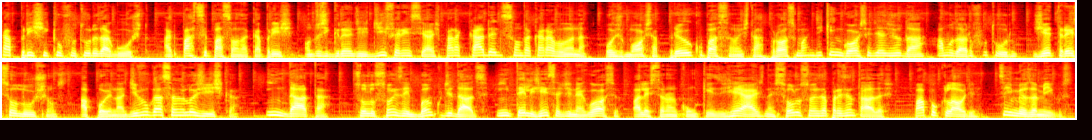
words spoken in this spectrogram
Capriche que o futuro dá gosto. A participação da Capriche é um dos grandes diferenciais para cada edição da caravana, pois mostra a preocupação em estar próxima de quem gosta de ajudar a mudar o futuro. G3 Solutions. Apoio na divulgação e logística. Indata soluções em banco de dados e inteligência de negócio, palestrando com cases reais nas soluções apresentadas. Papo Cloud. Sim, meus amigos.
